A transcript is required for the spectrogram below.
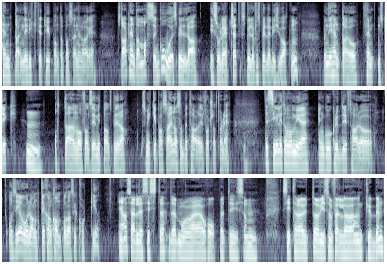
hente inn de riktige typene til å passe inn i laget. Start henta masse gode spillere isolert sett, spiller for spiller i 2018, men de henta jo 15 stykk. Åtte av dem var offensive midtbanespillere som ikke passa inn, og så betaler de fortsatt for det. Det sier litt om hvor mye en god klubbdrift har å, å si, og hvor langt det kan komme på ganske kort tid. Da. Ja, særlig det siste. Det må være håpet til de som sitter der ute, og vi som følger klubben.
